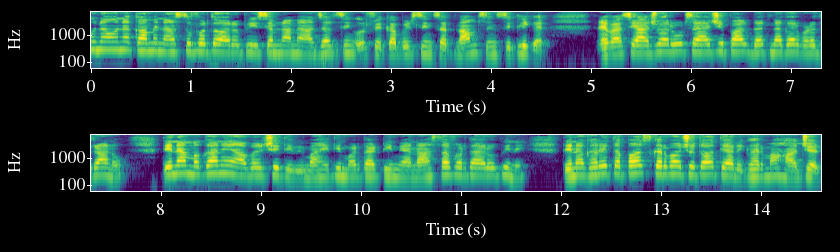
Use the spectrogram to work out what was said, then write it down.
ગુનાઓના કામે નાસ્તો ફરતો આરોપી ઇસમ નામે આઝાદસિંહ ઉર્ફે કબીરસિંહ સતનામસિંહ સિકલીગર રહેવાસી આજવા રોડ સયાજી પાર્ક, દત્તનગર, વડોદરાનું તેના મકાને આવેલ છે તેવી માહિતી મળતા ટીમે આ નાસ્તા ફરતા આરોપીને તેના ઘરે તપાસ કરવા જતા ત્યારે ઘરમાં હાજર.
